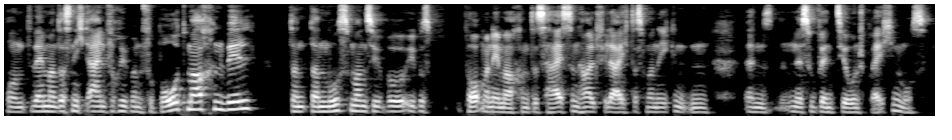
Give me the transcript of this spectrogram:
Und wenn man das nicht einfach über ein Verbot machen will, dann, dann muss man es über, übers Portemonnaie machen. Das heißt dann halt vielleicht, dass man irgendeine Subvention sprechen muss.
